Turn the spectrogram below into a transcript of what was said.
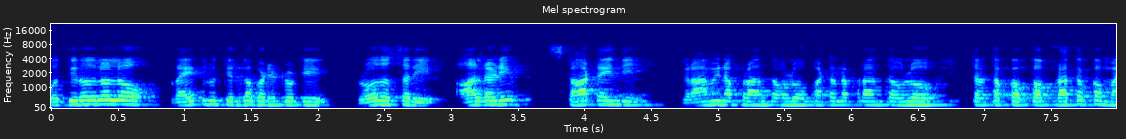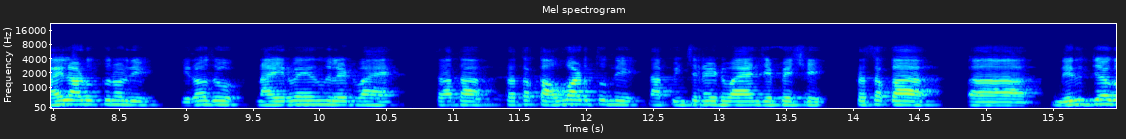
కొద్ది రోజులలో రైతులు తిరగబడేటువంటి రోజు వస్తుంది. ఆల్రెడీ స్టార్ట్ అయింది. గ్రామీణ ప్రాంతంలో పట్టణ ప్రాంతంలో తర్వాత ఒక్క ప్రతి ఒక్క మహిళ అడుగుతున్నది ఈ రోజు నా ఇరవై ఎనిమిది లేటు తర్వాత ప్రతి ఒక్క అవ్వ అడుగుతుంది నా పింఛన్ ఏటు అని చెప్పేసి ప్రతి ఒక్క ఆ నిరుద్యోగ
